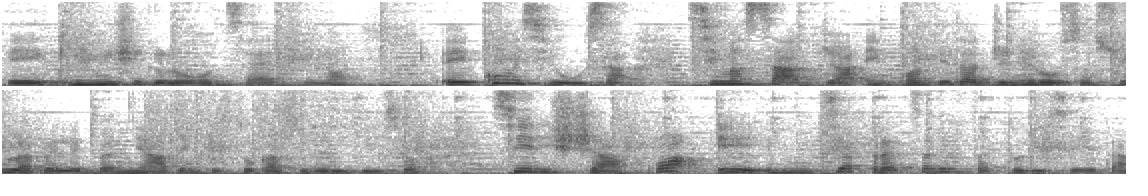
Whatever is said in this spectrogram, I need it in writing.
eh, chimici che lo conservino. E come si usa? Si massaggia in quantità generosa sulla pelle bagnata, in questo caso del viso, si risciacqua e mm, si apprezza l'effetto di seta.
